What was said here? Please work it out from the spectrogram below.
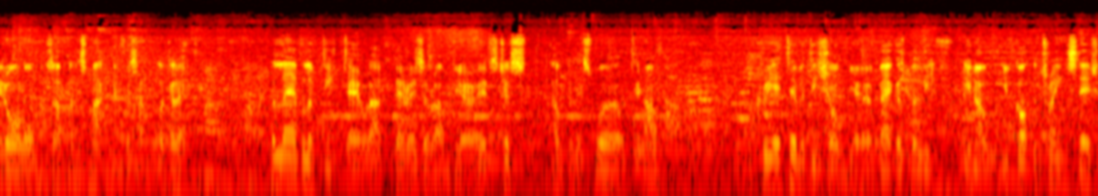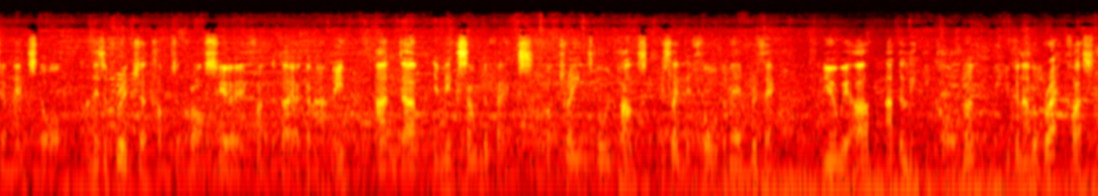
it all opens up and it's magnificent. Look at it. The level of detail that there is around here is just out of this world, you know. The creativity shown here beggars belief. You know, you've got the train station next door and there's a bridge that comes across here in front of Diagon Alley and um, it makes sound effects of trains going past. It's like they've thought of everything. And here we are at the Leaky Cauldron. You can have a breakfast.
